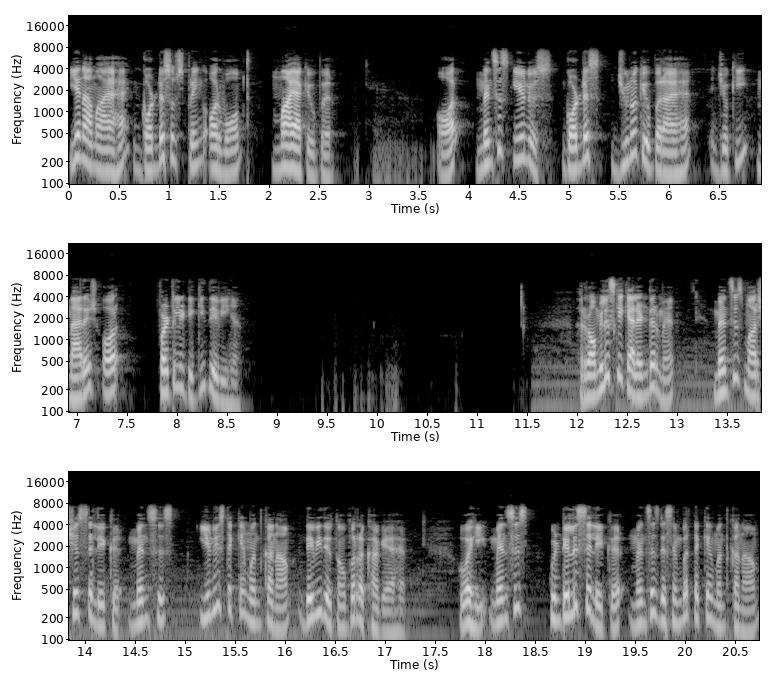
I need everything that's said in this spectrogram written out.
यह नाम आया है गॉडेस ऑफ़ स्प्रिंग और वॉम्थ माया के ऊपर। और मेंसिस यूनुस गॉडेस जूनो के ऊपर आया है, जो कि मैरिज और फर्टिलिटी की देवी हैं। रोमिलस के कैलेंडर में मेंसिस मार्शियस से लेकर मेंसिस यूनिस तक के मंथ का नाम देवी देवताओं पर रखा गया है। वही मेंसिस क्विंटेलिस से लेकर मेंसिस दिसंबर तक के मंथ का नाम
